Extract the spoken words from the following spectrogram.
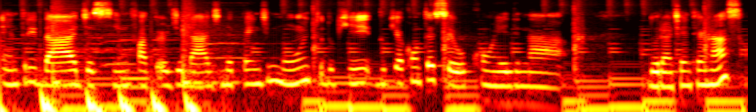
entre idade, assim, fator de idade, depende muito do que, do que aconteceu com ele na, durante a internação.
